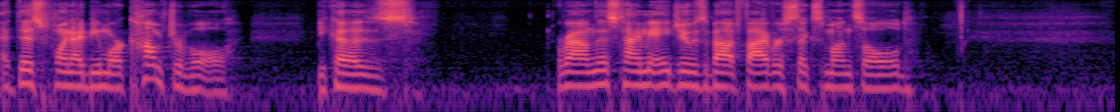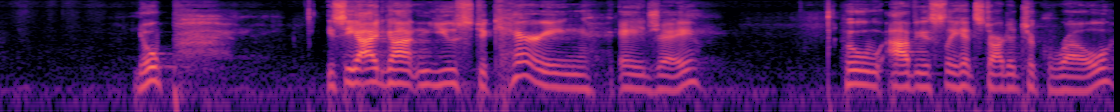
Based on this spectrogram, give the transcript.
at this point I'd be more comfortable because around this time, AJ was about five or six months old. Nope. You see, I'd gotten used to carrying AJ, who obviously had started to grow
